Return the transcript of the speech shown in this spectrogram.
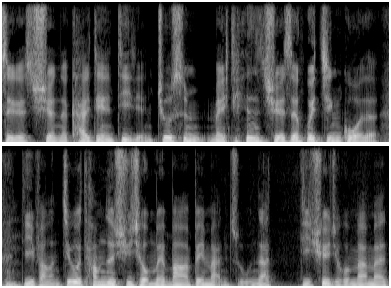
这个选的开店的地点就是每天学生会经过的地方，结果他们的需求没有办法被满足，那的确就会慢慢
